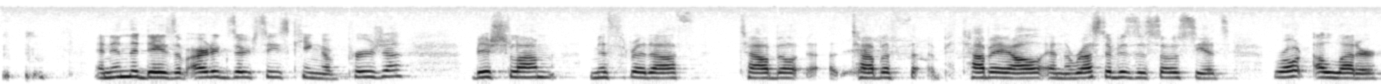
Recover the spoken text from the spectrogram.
and in the days of Artaxerxes, king of Persia, Bishlam, Mithredath, Tabbaal, uh, and the rest of his associates wrote a letter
